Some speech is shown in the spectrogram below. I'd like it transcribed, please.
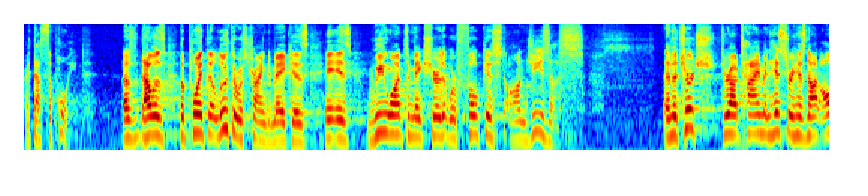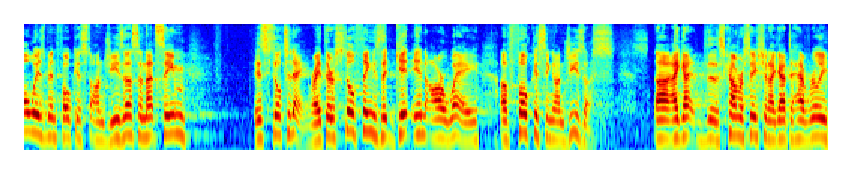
Right? That's the point. That was, that was the point that Luther was trying to make is, is we want to make sure that we're focused on Jesus. And the church throughout time and history has not always been focused on Jesus, and that same is still today, right? There's still things that get in our way of focusing on Jesus. Uh, I got this conversation I got to have really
